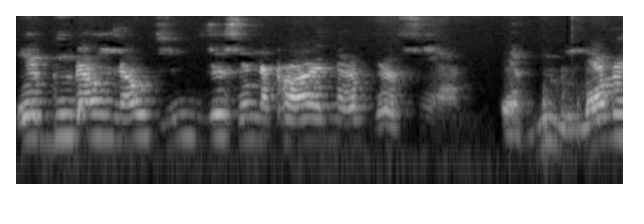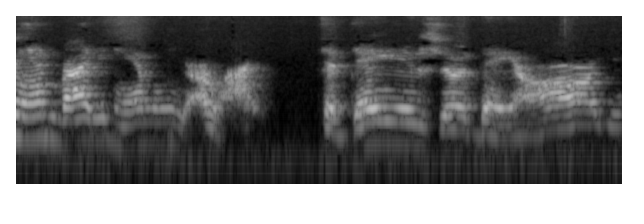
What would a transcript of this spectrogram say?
If you don't know Jesus and the pardon of your sin, if you never invited him in your life, today is your day. All you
